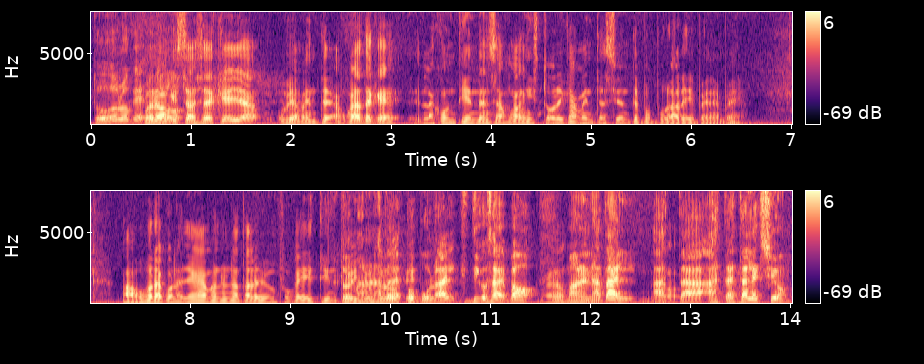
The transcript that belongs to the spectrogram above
todo lo que. Bueno, quizás es que ella, obviamente, acuérdate que la contienda en San Juan históricamente ha sido entre populares y PNP. Ahora con la llegada de Manuel Natal hay un enfoque distinto. y Manuel Natal es popular. Digo, ¿sabes? Vamos, Manuel Natal, hasta, hasta esta elección,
